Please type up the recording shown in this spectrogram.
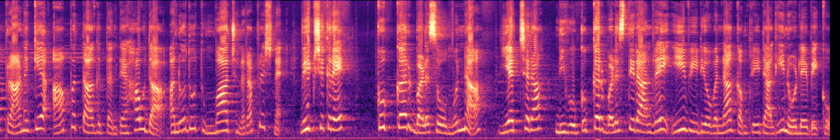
ಪ್ರಾಣಕ್ಕೆ ಆಪತ್ತಾಗುತ್ತಂತೆ ಹೌದಾ ಅನ್ನೋದು ತುಂಬಾ ಜನರ ಪ್ರಶ್ನೆ. ವೀಕ್ಷಕರೇ ಕುಕ್ಕರ್ ಬಳಸೋ ಮುನ್ನ ಎಚ್ಚರ, ನೀವು ಕುಕ್ಕರ್ ಬಳಸ್ತೀರಾ ಅಂದರೆ ಈ ವಿಡಿಯೋವನ್ನ ಕಂಪ್ಲೀಟ್ ಆಗಿ ನೋಡಲೇಬೇಕು.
